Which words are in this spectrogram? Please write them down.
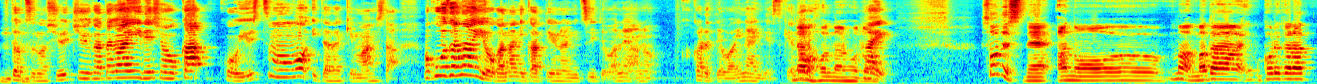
一つの集中型がいいでしょうか？こういう質問をいただきました。まあ、講座内容が何かっていうのについてはね、あの、書かれてはいないんですけど。なるほどなるほどはい。そうですね。あのーまあ、まだこれから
